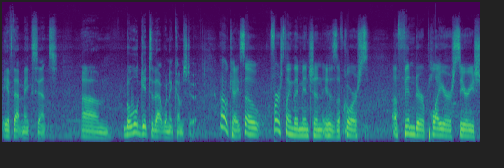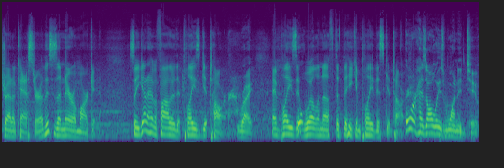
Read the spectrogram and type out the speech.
if that makes sense. Um, but we'll get to that when it comes to it. Okay, so first thing they mention is, of course, a Fender Player Series Stratocaster. This is a narrow market. So you got to have a father that plays guitar Right. and plays it well enough that he can play this guitar. Or has always wanted to.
